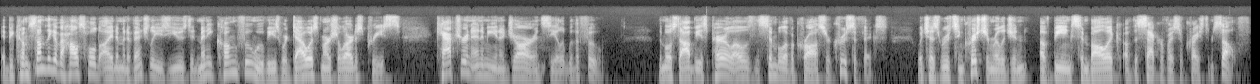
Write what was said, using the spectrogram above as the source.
It becomes something of a household item and eventually is used in many kung fu movies where Taoist martial artist priests capture an enemy in a jar and seal it with a fu. The most obvious parallel is the symbol of a cross or crucifix, which has roots in Christian religion of being symbolic of the sacrifice of Christ himself.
